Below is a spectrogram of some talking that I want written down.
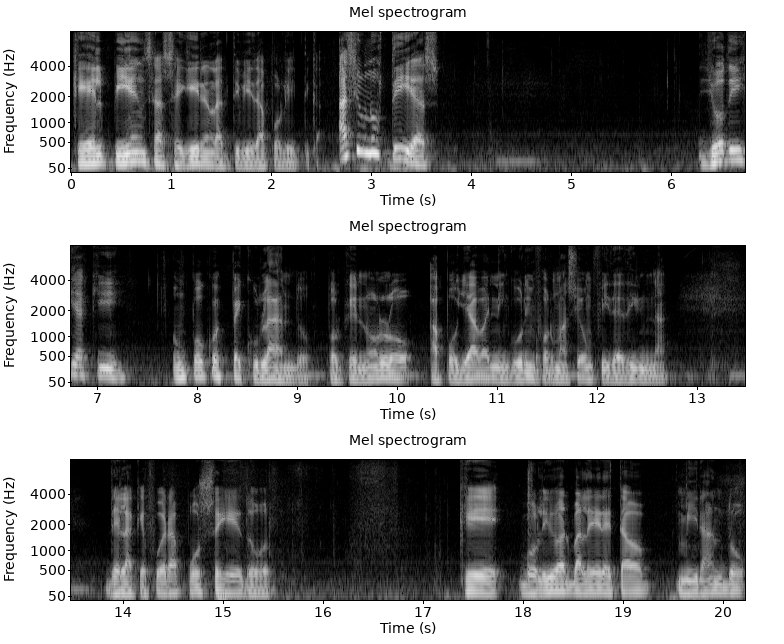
que él piensa seguir en la actividad política. Hace unos días yo dije aquí, un poco especulando, porque no lo apoyaba en ninguna información fidedigna de la que fuera poseedor, que Bolívar Valera estaba mirando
